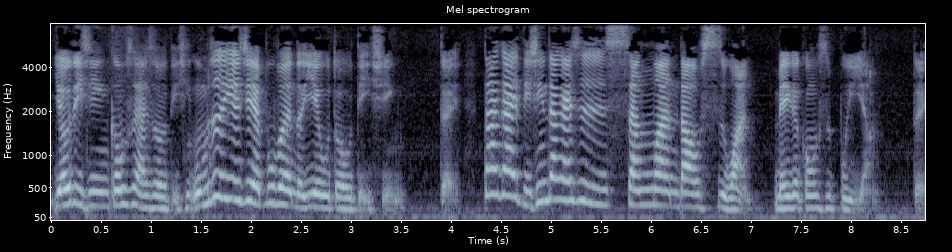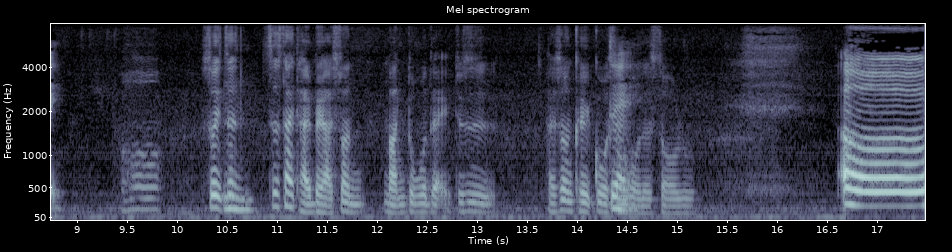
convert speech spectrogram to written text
有底薪，公司还是有底薪。我们这个业界部分的业务都有底薪，对，大概底薪大概是三万到四万，每个公司不一样。对，哦，所以这、嗯这在台北还算蛮多的诶，就是还算可以过生活的收入，呃，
